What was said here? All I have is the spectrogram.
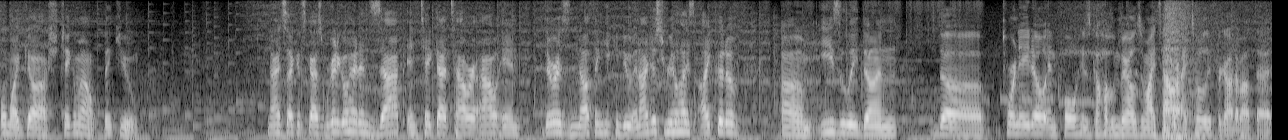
Oh my gosh, take them out. Thank you. Nine seconds, guys. We're going to go ahead and zap and take that tower out, and there is nothing he can do. And I just realized I could have um, easily done the tornado and pull his goblin barrel to my tower. I totally forgot about that.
